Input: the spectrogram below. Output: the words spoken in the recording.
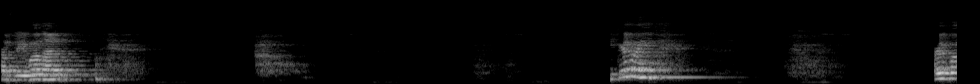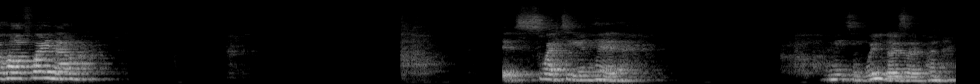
Lovely, well done. Keep going. Over halfway now. It's sweaty in here. I need some windows open.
